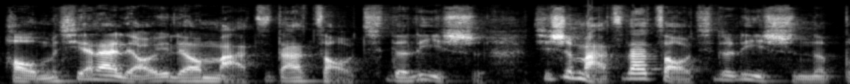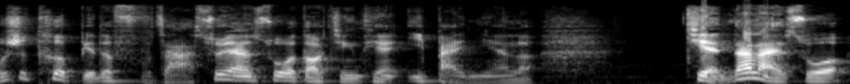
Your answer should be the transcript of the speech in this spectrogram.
好，我们先来聊一聊马自达早期的历史。其实马自达早期的历史呢，不是特别的复杂。虽然说到今天一百年了，简单来说。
